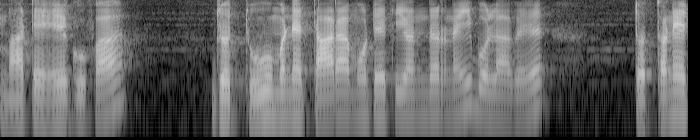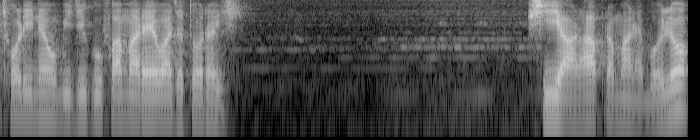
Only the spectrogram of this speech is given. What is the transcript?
માટે હે ગુફા, જો તું મને તારા મોઢેથી અંદર નહીં બોલાવે, તો તને છોડીને હું બીજી ગુફામાં રહેવા જતો રહીશ. શિયાળ આ પ્રમાણે બોલ્યો.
